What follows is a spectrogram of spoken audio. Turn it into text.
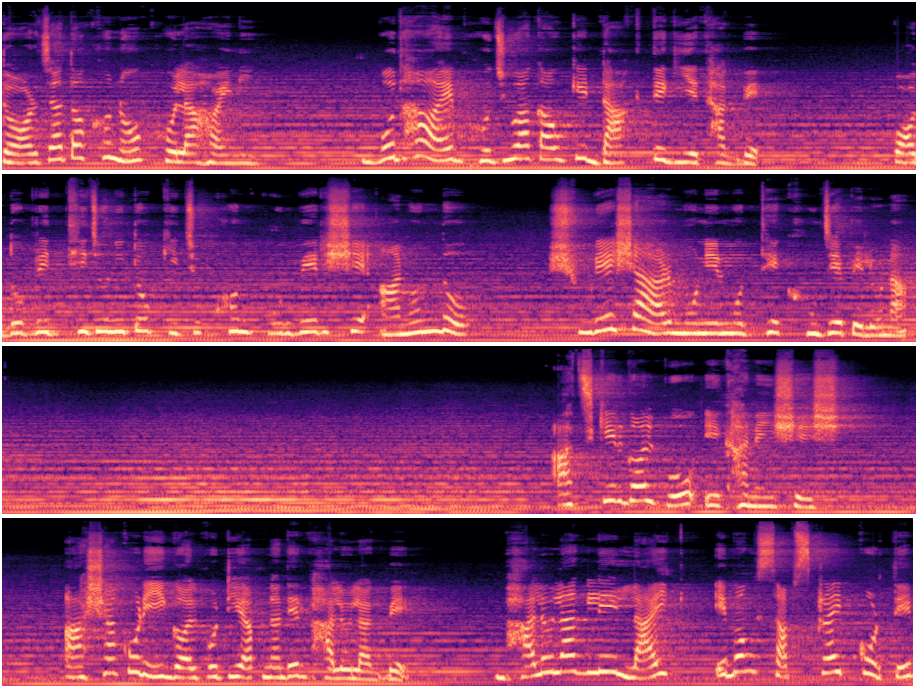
দরজা তখনও খোলা হয়নি। বোধহয় ভজুয়া কাউকে ডাকতে গিয়ে থাকবে। পদবৃদ্ধিজনিত কিছুক্ষণ পূর্বের সে আনন্দ সুরেশ আর মনের মধ্যে খুঁজে পেল না। আজকের গল্প এখানেই শেষ। আশা করি গল্পটি আপনাদের ভালো লাগবে। ভালো লাগলে লাইক এবং সাবস্ক্রাইব করতে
